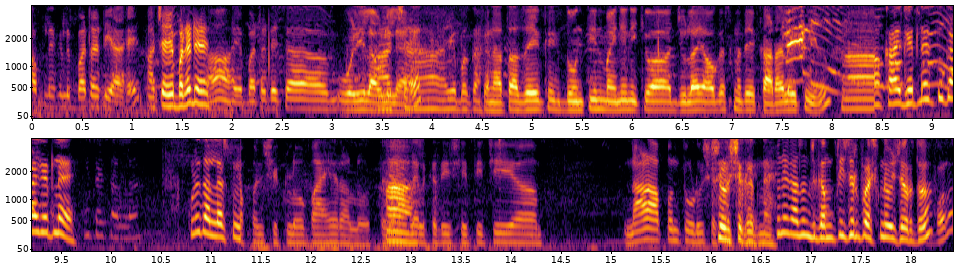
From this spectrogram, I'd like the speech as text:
आपल्याकडे बटाटे आहेत. अच्छा हे बटाटे आहेत? हा हे बटाट्याच्या ओळी लावलेल्या अच्छा आहेत. हा, हे बघा आता जे एक एक दोन तीन महिन्यांनी किंवा जुलै ऑगस्टमध्ये काढायला येतील. हा, काय घेतलंय? तू काय घेतलंय? कुठे चाललास तू? आपण शिकलो बाहेर आलो. तर हा. आपल्याला कधी शेतीची अ, नाळ आपण तोडू शकत नाही. अजून एक अजून गमतीशीर प्रश्न विचारतो. बोला.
